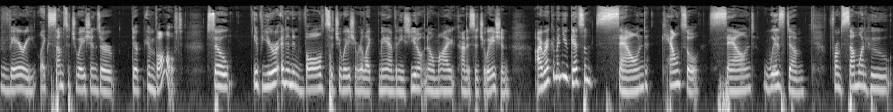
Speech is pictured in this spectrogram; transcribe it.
vary. Like some situations are they're involved. So if you're in an involved situation where you're like, man, Venice, you don't know my kind of situation, I recommend you get some sound counsel, sound wisdom from someone who,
